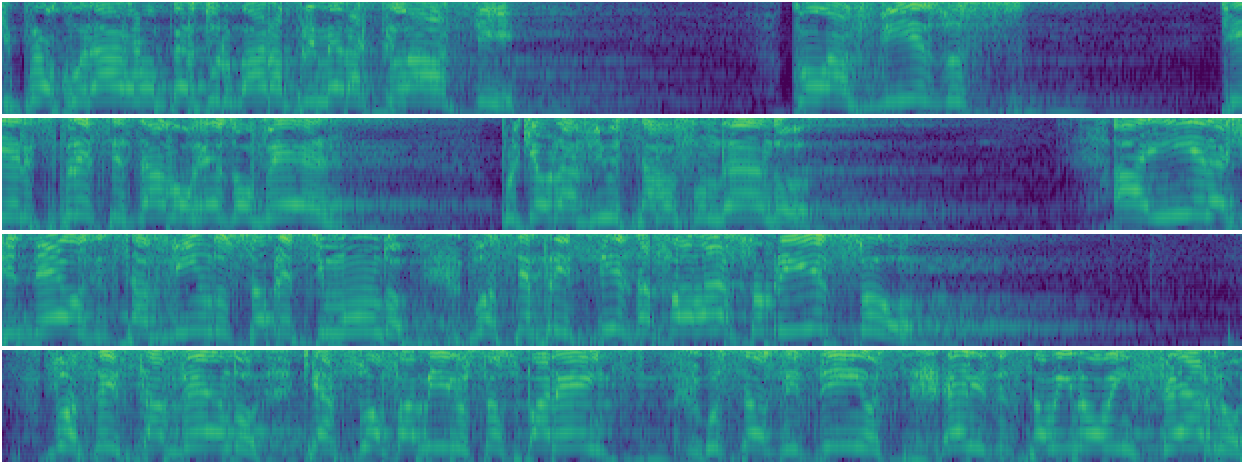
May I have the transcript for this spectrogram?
que procuraram não perturbar a primeira classe com avisos que eles precisavam resolver, porque o navio estava afundando. A ira de Deus está vindo sobre esse mundo. Você precisa falar sobre isso. Você está vendo que a sua família, os seus parentes, os seus vizinhos, eles estão indo ao inferno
